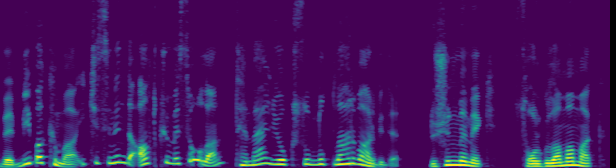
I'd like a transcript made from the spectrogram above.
ve bir bakıma ikisinin de alt kümesi olan temel yoksulluklar var bir de. Düşünmemek, sorgulamamak,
